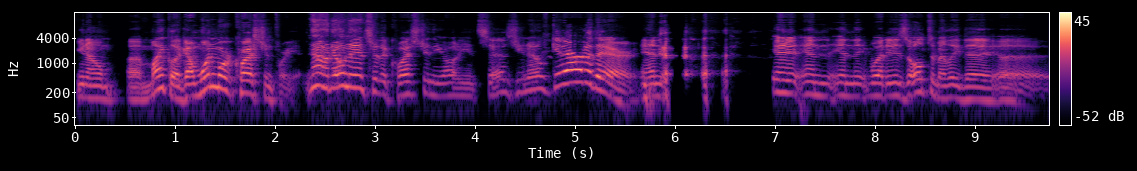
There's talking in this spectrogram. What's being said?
you know, uh, Michael, I got one more question for you. No, don't answer the question. The audience says, you know, get out of there. And and and, and the, what is ultimately the uh,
